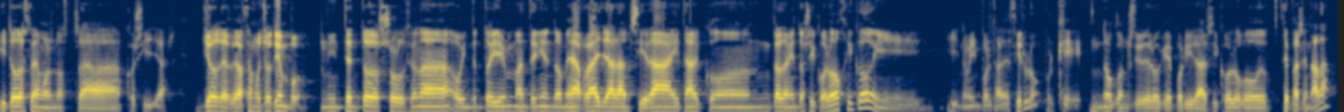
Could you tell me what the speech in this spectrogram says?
y todos tenemos nuestras cosillas. Yo desde hace mucho tiempo intento solucionar o intento ir manteniéndome a raya la ansiedad y tal con tratamiento psicológico y, no me importa decirlo porque no considero que por ir al psicólogo te pase nada.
